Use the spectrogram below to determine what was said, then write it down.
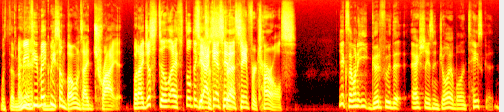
with the. I mean, if you make me some bones, I'd try it. But I just still, I still think. see, it's I a can't say that same for Charles. Yeah, because I want to eat good food that actually is enjoyable and tastes good.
